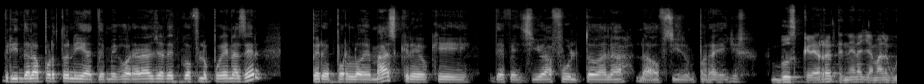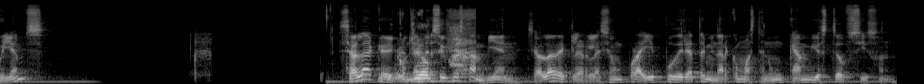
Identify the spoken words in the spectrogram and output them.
brinda la oportunidad de mejorar a Jared Goff, lo pueden hacer, pero por lo demás creo que defensiva full toda la, la offseason para ellos. ¿Buscaré retener a Jamal Williams? Se habla que con Daniel Swift también. Se habla de que la relación por ahí podría terminar como hasta en un cambio este offseason.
